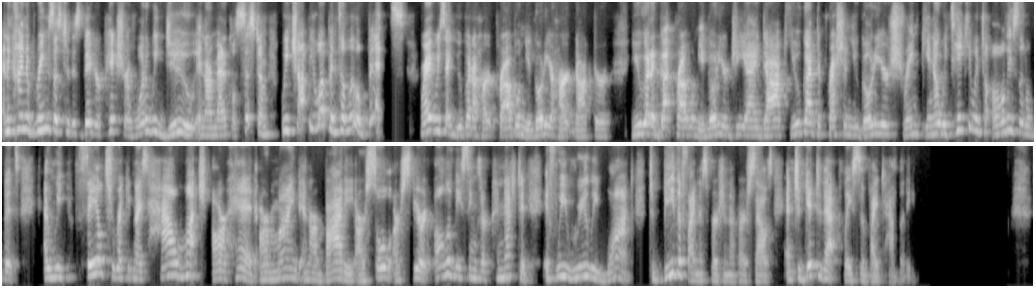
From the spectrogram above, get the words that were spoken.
And it kind of brings us to this bigger picture of what do we do in our medical system? We chop you up into little bits right? We say you got a heart problem, you go to your heart doctor. You got a gut problem, you go to your GI doc. You got depression, you go to your shrink. You know, we take you into all these little bits and we fail to recognize how much our head, our mind, and our body, our soul, our spirit, all of these things are connected if we really want to be the finest version of ourselves and to get to that place of vitality.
